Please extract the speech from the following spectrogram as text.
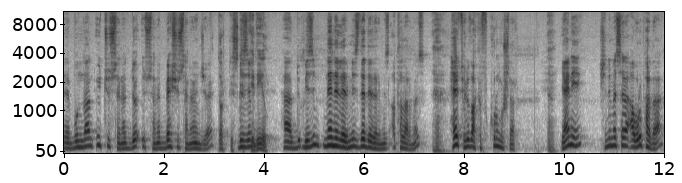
e, bundan 300 sene, 400 sene, 500 sene önce 447 yıl. Ha, bizim nenelerimiz, dedelerimiz, atalarımız her türlü vakıf kurmuşlar. Yani şimdi mesela Avrupa'da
